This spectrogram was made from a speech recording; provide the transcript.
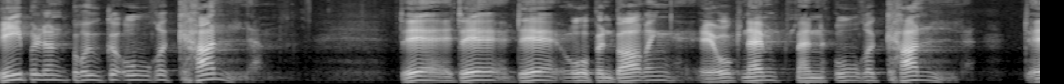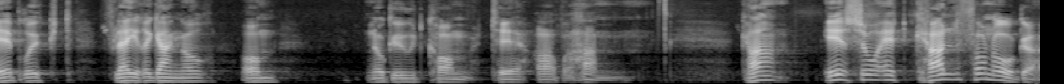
Bibelen bruker ordet 'kall'. Det åpenbaring er òg nevnt, men ordet 'kall' det er brukt flere ganger om når Gud kom til Abraham. Hva er så et kall for noe?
